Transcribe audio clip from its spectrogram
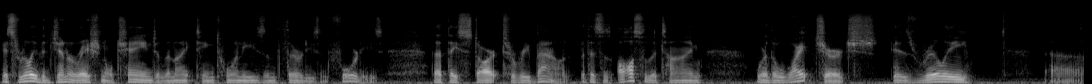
it's really the generational change of the 1920s and 30s and 40s that they start to rebound. But this is also the time where the white church is really, uh,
